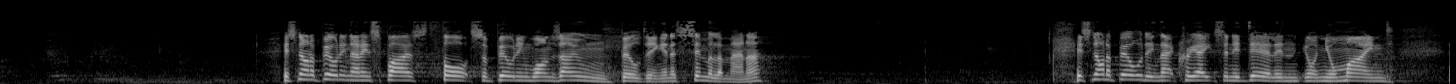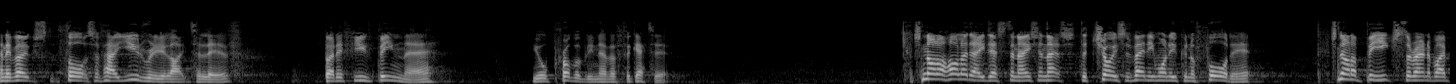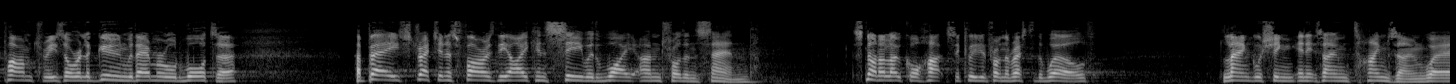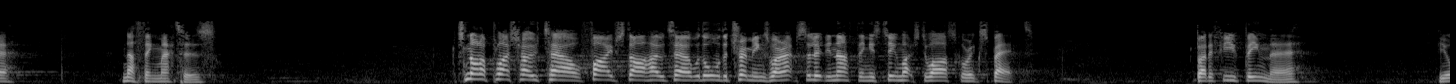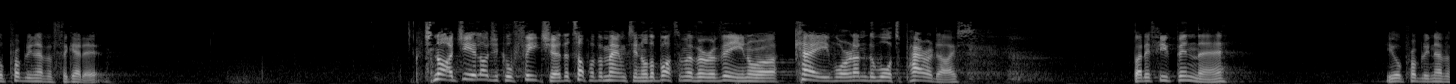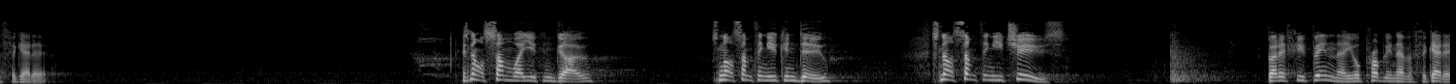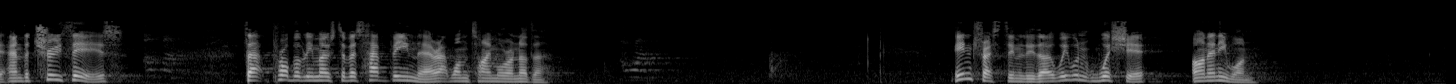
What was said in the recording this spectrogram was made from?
It's not a building that inspires thoughts of building one's own building in a similar manner. It's not a building that creates an idyll in your mind and evokes thoughts of how you'd really like to live. But if you've been there, you'll probably never forget it. It's not a holiday destination, that's the choice of anyone who can afford it. It's not a beach surrounded by palm trees or a lagoon with emerald water, a bay stretching as far as the eye can see with white untrodden sand. It's not a local hut secluded from the rest of the world, languishing in its own time zone where nothing matters. It's not a plush hotel, five star hotel with all the trimmings where absolutely nothing is too much to ask or expect. But if you've been there, you'll probably never forget it. It's not a geological feature, the top of a mountain or the bottom of a ravine or a cave or an underwater paradise. But if you've been there, you'll probably never forget it. It's not somewhere you can go. It's not something you can do. It's not something you choose. But if you've been there, you'll probably never forget it. And the truth is that probably most of us have been there at one time or another. Interestingly, though, we wouldn't wish it on anyone.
